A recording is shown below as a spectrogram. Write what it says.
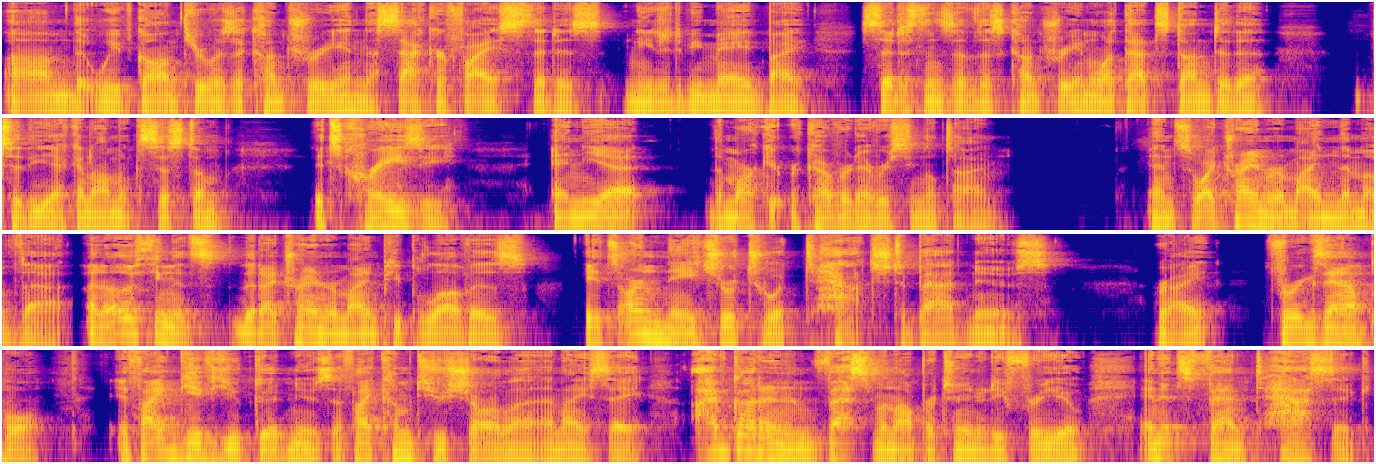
um, that we've gone through as a country and the sacrifice that is needed to be made by citizens of this country and what that's done to the to the economic system, it's crazy. And yet the market recovered every single time. And so I try and remind them of that. Another thing that's that I try and remind people of is it's our nature to attach to bad news, right? For example, if I give you good news, if I come to you, Sharla, and I say, I've got an investment opportunity for you and it's fantastic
